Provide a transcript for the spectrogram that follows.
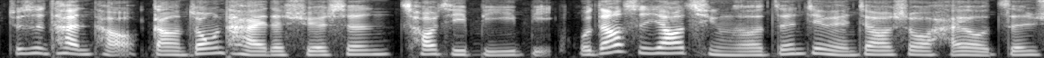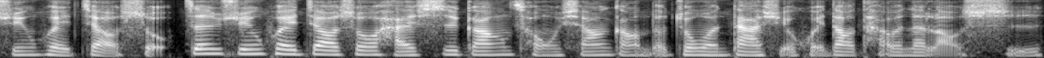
就是探讨港中台的学生超级比一比。我当时邀请了曾建元教授，还有曾勋惠教授。曾勋惠教授还是刚从香港的中文大学回到台湾的老师。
